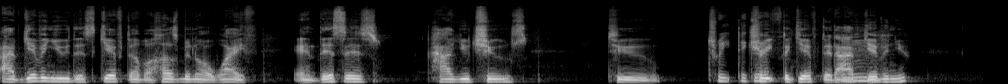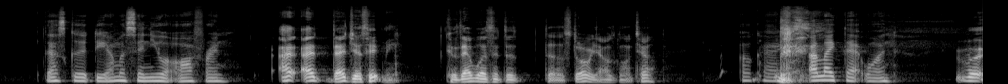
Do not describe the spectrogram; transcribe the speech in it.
I've given you this gift of a husband or a wife, and this is how you choose to Treat the treat gift. the gift that I've mm-hmm. given you. That's good, dear. I'm gonna send you an offering. I, I that just hit me because that wasn't the, the story I was going to tell. Okay, I like that one. But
